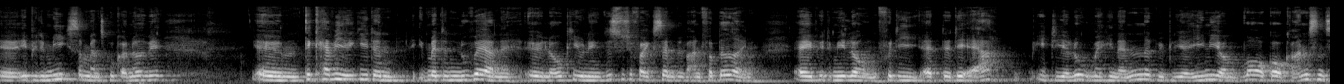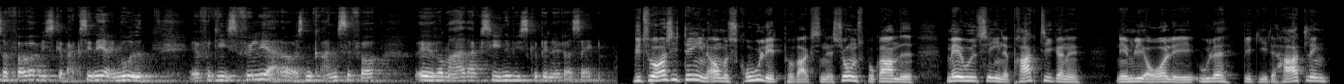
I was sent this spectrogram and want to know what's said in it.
øh, epidemi som man skulle gøre noget ved. Øhm, det kan vi ikke i den, med den nuværende øh, lovgivning. Det synes jeg for eksempel var en forbedring af epidemiloven, fordi at det er i dialog med hinanden, at vi bliver enige om, hvor går grænsen så for, hvad vi skal vaccinere imod. Øh, fordi selvfølgelig er der også en grænse for, øh, hvor meget vaccine vi skal benytte os af. Vi tog også ideen om at skrue lidt på vaccinationsprogrammet med ud til en af praktikerne, nemlig overlæge Ulla Birgitte Hartling,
